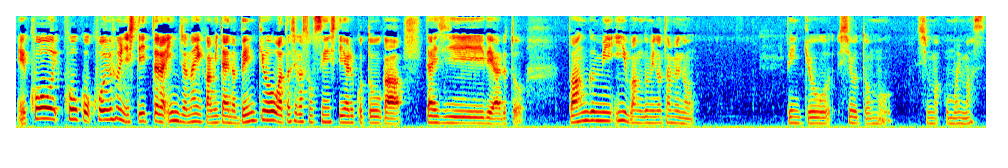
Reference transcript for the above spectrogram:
えー、こうこうこうこういう風にしていったらいいんじゃないかみたいな勉強を私が率先してやることが大事であると。番組いい番組のための勉強をしようと思うしま思います。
